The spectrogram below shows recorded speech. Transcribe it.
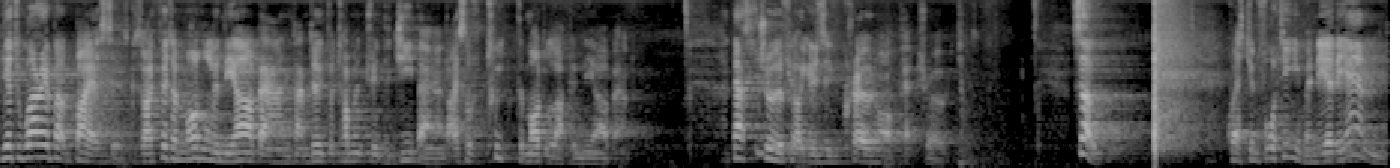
But you have to worry about biases, because if I fit a model in the R band, I'm doing photometry in the G band, I sort of tweak the model up in the R band. That's true if you're using Kron or Petro. So, question 14, we're near the end.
